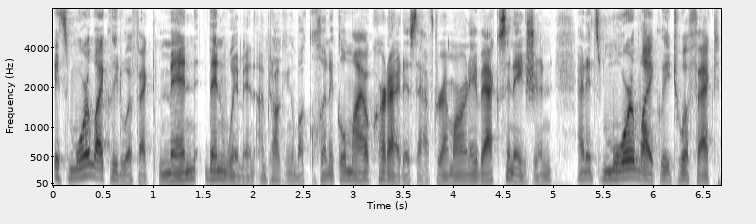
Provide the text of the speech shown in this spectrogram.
It's more likely to affect men than women. I'm talking about clinical myocarditis after mRNA vaccination, and it's more likely to affect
